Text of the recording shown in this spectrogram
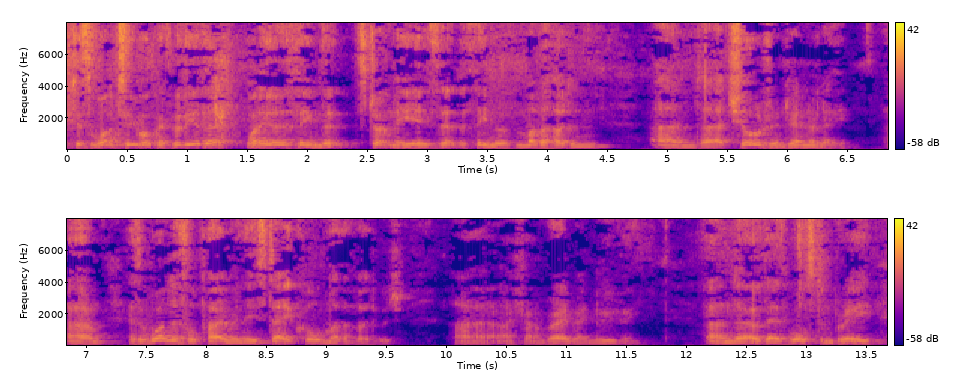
just one, two more questions. But the other, one of the other themes that struck me is that the theme of motherhood and and uh, children generally. Um, there's a wonderful poem in the estate called Motherhood, which uh, I found very, very moving and uh, there's Wolstonbury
